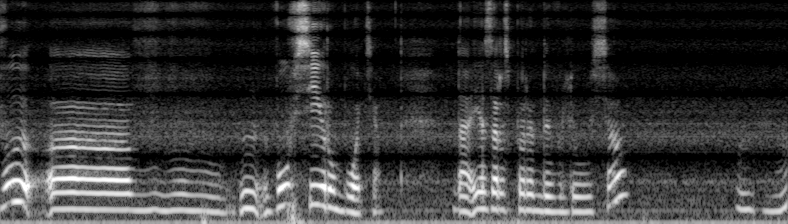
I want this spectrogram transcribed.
в, е, в, в, у всій роботі. Да, я зараз передивлюся. Угу.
